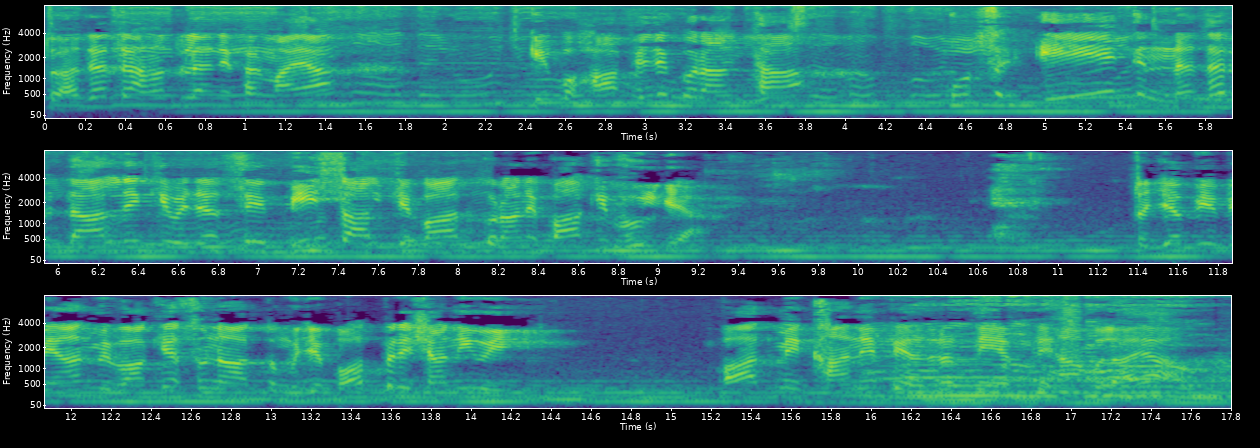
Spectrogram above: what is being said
تو حضرت رحمت اللہ نے فرمایا کہ وہ حافظ قرآن تھا۔ اس ایک نظر ڈالنے کی وجہ سے بیس سال کے بعد قرآن پاک ہی بھول گیا۔ تو جب یہ بیان میں واقعہ سنا تو مجھے بہت پریشانی ہوئی۔ بعد میں کھانے پہ حضرت نے اپنے ہاں بلایا۔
